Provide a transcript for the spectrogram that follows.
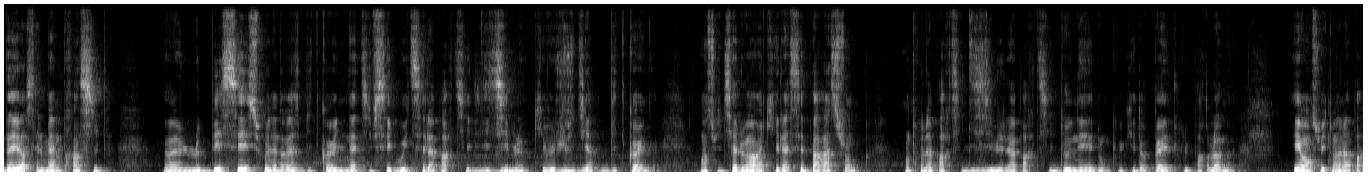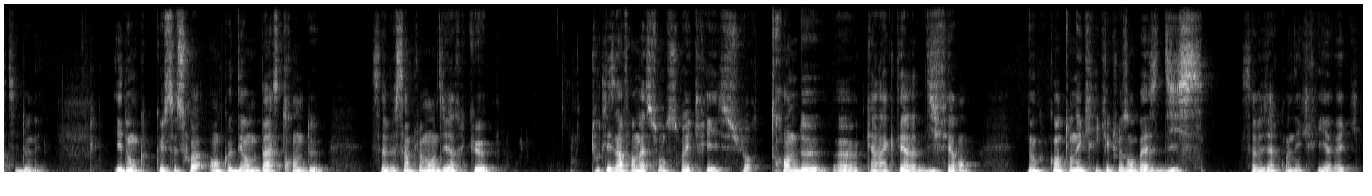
D'ailleurs, c'est le même principe. Euh, le BC sur une adresse Bitcoin native Segwit, c'est la partie lisible, qui veut juste dire Bitcoin. Ensuite, il y a le 1 qui est la séparation entre la partie lisible et la partie donnée, donc qui ne doit pas être lue par l'homme. Et ensuite, on a la partie donnée. Et donc, que ce soit encodé en base 32, ça veut simplement dire que toutes les informations sont écrites sur 32 euh, caractères différents. Donc, quand on écrit quelque chose en base 10, ça veut dire qu'on écrit avec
